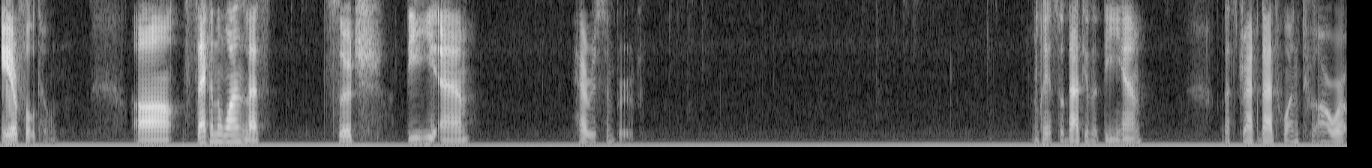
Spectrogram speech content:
air photo. Uh, second one, let's search DEM Harrisonburg. Okay, so that is a DEM. Let's drag that one to our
